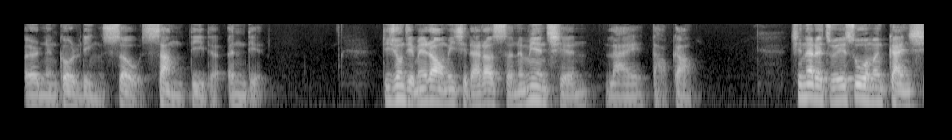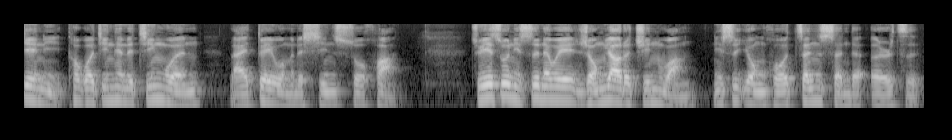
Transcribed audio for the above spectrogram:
而能够领受上帝的恩典。弟兄姐妹，让我们一起来到神的面前来祷告。亲爱的主耶稣，我们感谢你透过今天的经文来对我们的心说话。主耶稣，你是那位荣耀的君王，你是永活真神的儿子，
